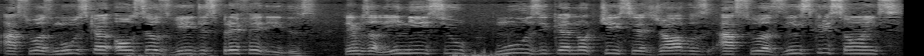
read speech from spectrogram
as suas músicas ou seus vídeos preferidos. Temos ali início, música, notícias, jogos, as suas inscrições.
